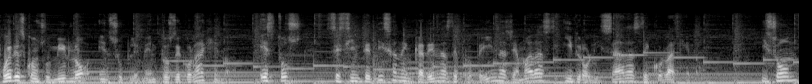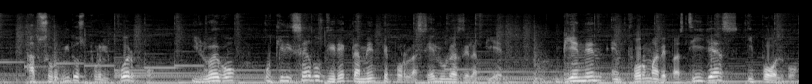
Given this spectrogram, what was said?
Puedes consumirlo en suplementos de colágeno. Estos se sintetizan en cadenas de proteínas llamadas hidrolizadas de colágeno y son absorbidos por el cuerpo y luego utilizados directamente por las células de la piel. Vienen en forma de pastillas y polvo.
